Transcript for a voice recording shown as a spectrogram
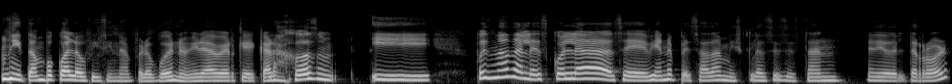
Ni tampoco a la oficina, pero bueno, iré a ver qué carajos. Y pues nada, la escuela se viene pesada, mis clases están medio del terror.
